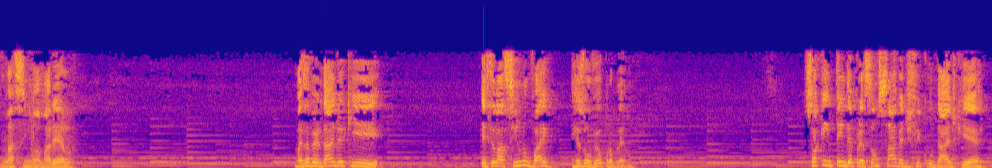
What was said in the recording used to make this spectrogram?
um lacinho amarelo Mas a verdade é que esse lacinho não vai resolver o problema. Só quem tem depressão sabe a dificuldade que é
